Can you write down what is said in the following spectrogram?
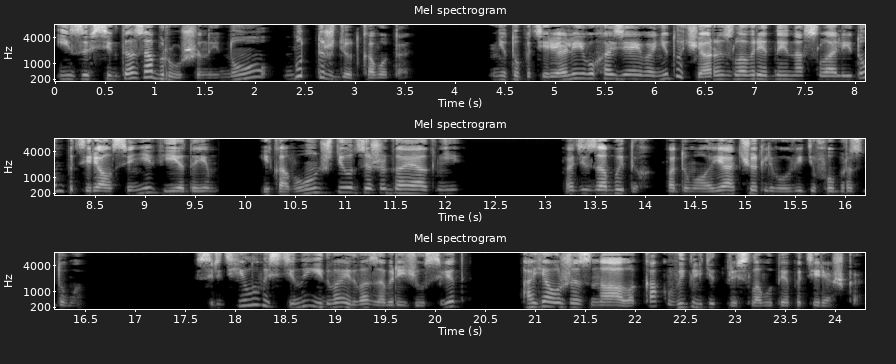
И завсегда заброшенный, но будто ждет кого-то. Не то потеряли его хозяева, не то чары зловредные наслали, и дом потерялся неведаем. И кого он ждет, зажигая огни? Поди забытых, подумала я, отчетливо увидев образ дома. Среди еловой стены едва-едва забрежил свет, а я уже знала, как выглядит пресловутая потеряшка.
